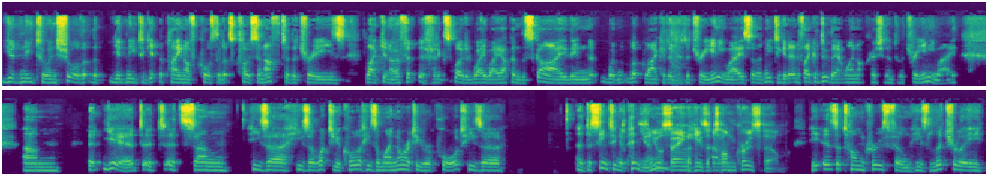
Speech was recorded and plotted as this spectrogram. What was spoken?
you'd need to ensure that the, you'd need to get the plane off course that it's close enough to the trees. Like you know, if it if it exploded way way up in the sky, then it wouldn't look like it had hit a tree anyway. So they'd need to get it. If they could do that, why not crash it into a tree anyway? Um, it, yeah, it, it, it's um, he's a he's a what do you call it? He's a minority report. He's a a dissenting opinion. So you're saying but, he's a Tom um, Cruise film? He is a Tom Cruise film. He's literally,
